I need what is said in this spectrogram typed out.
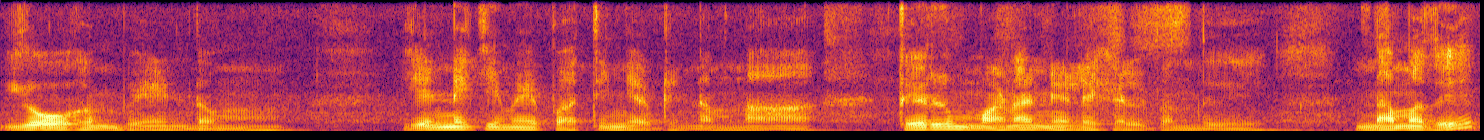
யோகம் வேண்டும். என்றைக்குமே பார்த்தீங்க அப்படின்னம்னா தெருமண நிலைகள் வந்து நமது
